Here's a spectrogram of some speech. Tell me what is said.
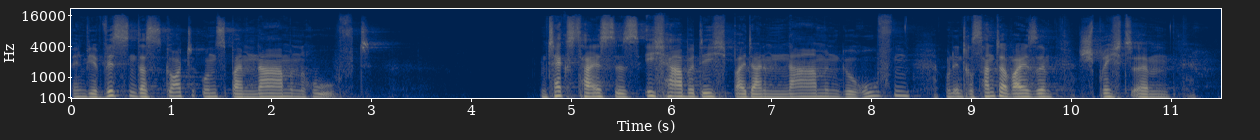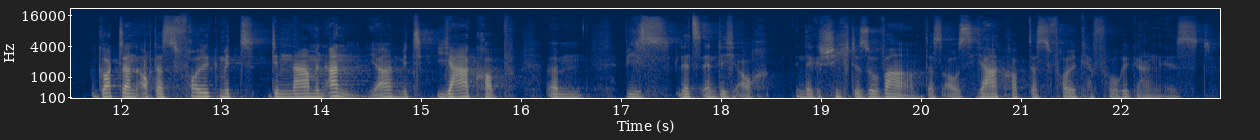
Wenn wir wissen, dass Gott uns beim Namen ruft. Im Text heißt es, ich habe dich bei deinem Namen gerufen. Und interessanterweise spricht ähm, Gott dann auch das Volk mit dem Namen an, ja, mit Jakob, ähm, wie es letztendlich auch in der Geschichte so war, dass aus Jakob das Volk hervorgegangen ist.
